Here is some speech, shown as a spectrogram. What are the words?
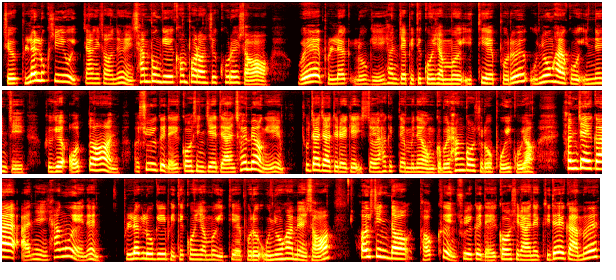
즉 블랙록 CEO 입장에서는 3분기 컨퍼런스 콜에서 왜 블랙록이 현재 비트코인 현물 ETF를 운용하고 있는지 그게 어떤 수익을 낼 것인지에 대한 설명이 투자자들에게 있어야 하기 때문에 언급을 한 것으로 보이고요. 현재가 아닌 향후에는 블랙록이 비트코인 현물 ETF를 운용하면서 훨씬 더 더 큰 수익을 낼 것이라는 기대감을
